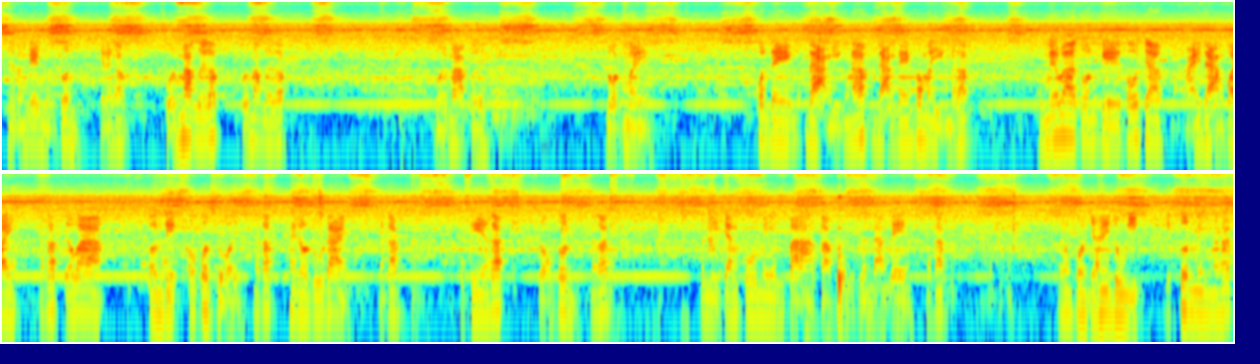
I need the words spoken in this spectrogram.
เถื่อนด่างแดงหนึ่งต้นเห็นไหมครับ สวยมากเลยครับ สวยมากเลยครับ สวยมากเลยรถใหม่ก็แดงด่างอีกนะครับ ด่างแดงเข้ามาอีกนะครับถึงแม้ว่าตอนแก่เขาจะหายด่างไปนะครับ แต่ว่าตอนเด็กเขาก็สวยนะครับ ให้เราดูได้นะครับ โอเคนะครับสองต้นนะครับสนิทจันโกเมนป่ากับเขื่อนด่างแดงนะครับ บางคนจะให้ดูอีกอีกต้นหนึ่งนะครับ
